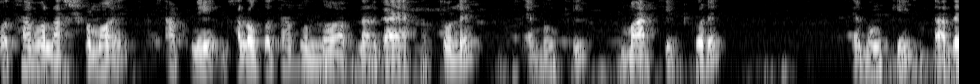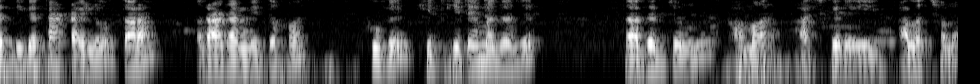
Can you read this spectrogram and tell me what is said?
কথা বলার সময় আপনি ভালো কথা বললেও আপনার গায়ে হাত তোলে এবং কি মারপিট করে এবং কি তাদের দিকে তাকাইলেও তারা রাগান্বিত হয়। খুবই খিটখিটে মেজাজের। তাদের জন্য আমার আজকের এই আলোচনা।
